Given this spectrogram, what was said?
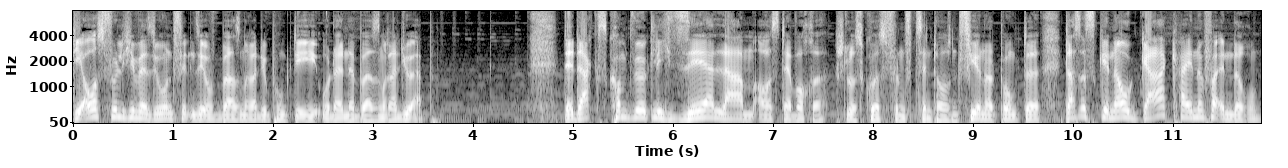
Die ausführliche Version finden Sie auf börsenradio.de oder in der Börsenradio-App. Der DAX kommt wirklich sehr lahm aus der Woche. Schlusskurs 15.400 Punkte. Das ist genau gar keine Veränderung.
